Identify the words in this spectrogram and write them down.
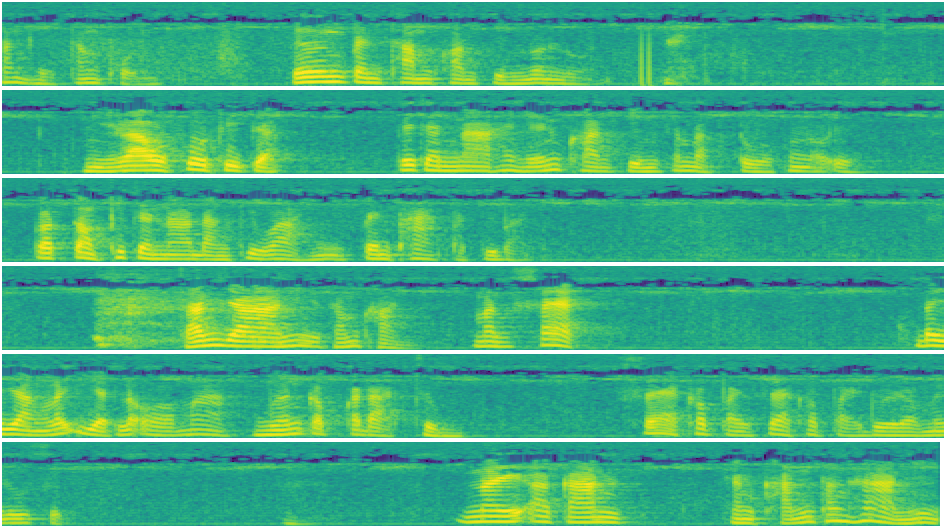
ทั้งเหตุทั้งผลเดิงเป็นธรรมความจริงล้วนๆนี่เราผู้ที่จะพิจารณาให้เห็นความจริงสำหรับตัวของเราเอง ก็ต้องพิจารณาดังที่ว่านี่เป็นภาคปฏิบัติ สัญญานี่สำคัญ มันแทรก ได้อย่างละเอียดละออมาก เหมือนกับกระดาษซึมแทรกเข้าไปแทรกเข้าไปโดยเราไม่รู้สึก ในอาการแห่งขันทั้งห้านี้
